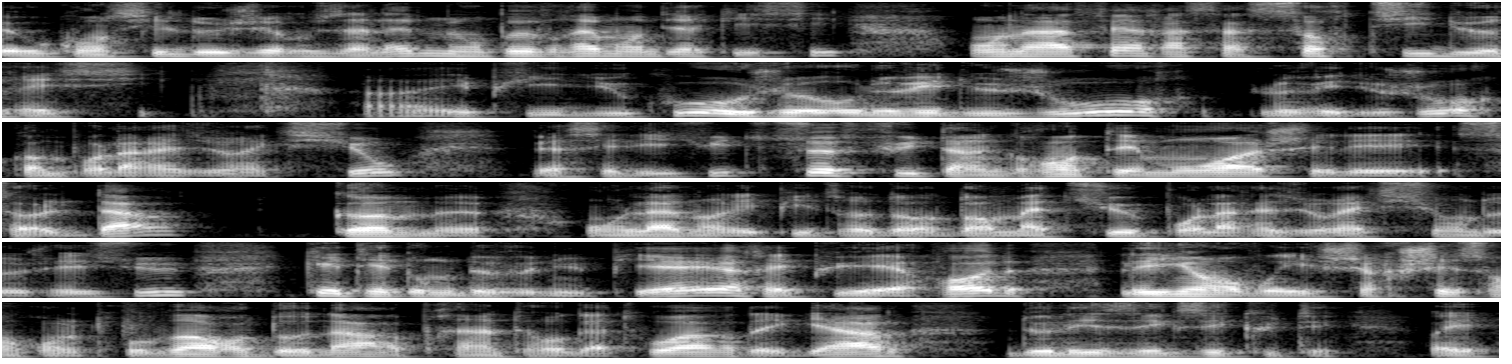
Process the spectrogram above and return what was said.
euh, au concile de Jérusalem, mais on peut vraiment dire qu'ici, on a affaire à sa sortie du récit. Hein. Et puis, du coup, au, au, lever du jour, lever du jour, comme pour la résurrection, verset 18, ce fut un grand émoi chez les soldats, comme euh, on l'a dans l'épître dans, Matthieu pour la résurrection de Jésus, qui était donc devenu Pierre, et puis Hérode, l'ayant envoyé chercher sans qu'on le trouve, ordonna, après interrogatoire des gardes, de les exécuter. Vous voyez,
